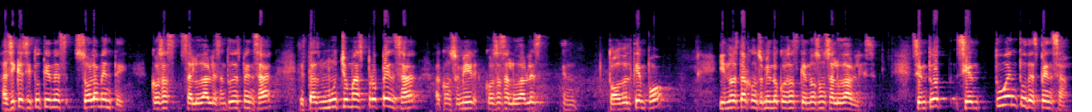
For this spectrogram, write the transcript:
Así que si tú tienes solamente cosas saludables en tu despensa, estás mucho más propensa a consumir cosas saludables en todo el tiempo y no estar consumiendo cosas que no son saludables. Si en, tú en tu despensa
